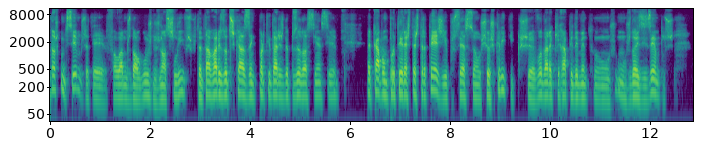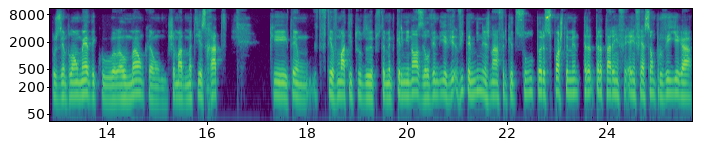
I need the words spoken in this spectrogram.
nós conhecemos, até falámos de alguns nos nossos livros, portanto há vários outros casos em que partidários da pseudociência acabam por ter esta estratégia e processam os seus críticos. Eh, vou dar aqui rapidamente uns, uns dois exemplos. Por exemplo, há um médico alemão, que é um chamado Matthias Rath, que tem teve uma atitude absolutamente criminosa. Ele vendia vitaminas na África do Sul para supostamente tra tratar a, inf a infecção por VIH.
